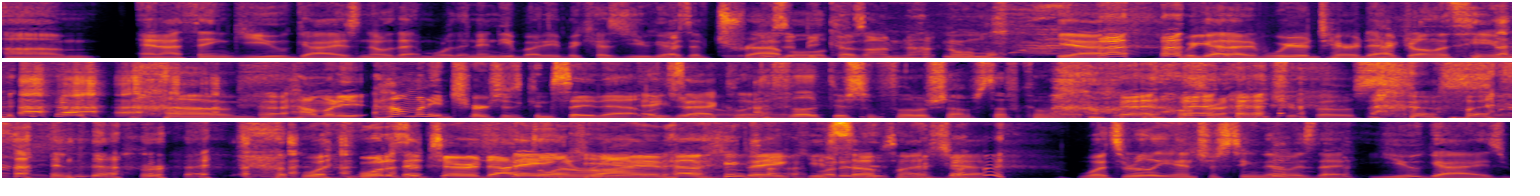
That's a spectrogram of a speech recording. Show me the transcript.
um and i think you guys know that more than anybody because you guys have traveled. Is it traveled because I'm not normal? yeah we got a weird pterodactyl on the team um Uh, how many how many churches can say that? Exactly. I feel like there's some Photoshop stuff coming up. For I know, right? Future posts. I know, right? What, What is a pterodactyl Thank and. Ryan having? Thank you what so much. Yeah. What's really interesting though is that you guys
